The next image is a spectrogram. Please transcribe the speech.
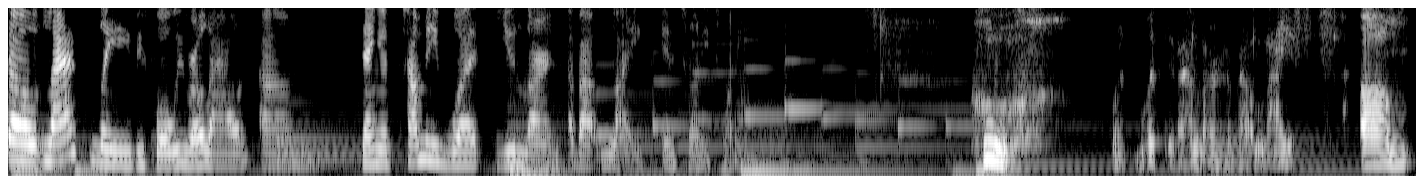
so, lastly, before we roll out, um, Daniel, tell me what you learned about life in 2020 whew, what what did I learn about life? Um,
